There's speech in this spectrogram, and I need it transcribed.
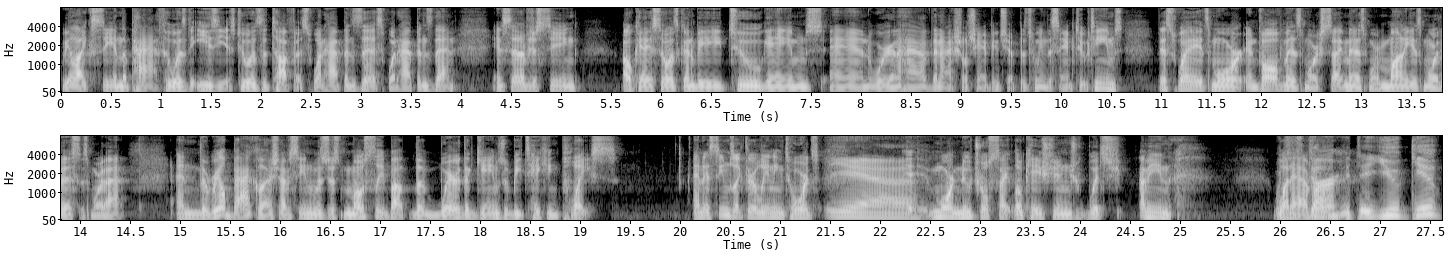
We like seeing the path. Who was the easiest? Who was the toughest? What happens this? What happens then? Instead of just seeing, okay, so it's going to be two games and we're going to have the national championship between the same two teams. This way, it's more involvement, it's more excitement, it's more money, it's more this, it's more that. And the real backlash I've seen was just mostly about the where the games would be taking place. And it seems like they're leaning towards Yeah. eh, more neutral site locations, which I mean, whatever. You give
